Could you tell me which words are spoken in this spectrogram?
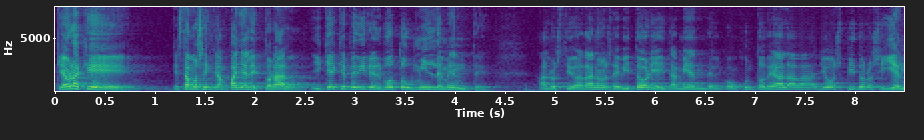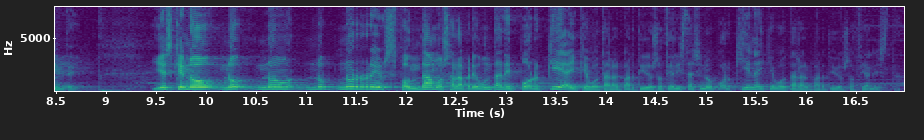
que ahora que, estamos en campaña electoral y que hay que pedir el voto humildemente a los ciudadanos de Vitoria y también del conjunto de Álava, yo os pido lo siguiente. Y es que no, no, no, no, respondamos a la pregunta de por qué hay que votar al Partido Socialista, sino por quién hay que votar al Partido Socialista.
